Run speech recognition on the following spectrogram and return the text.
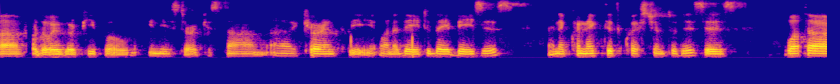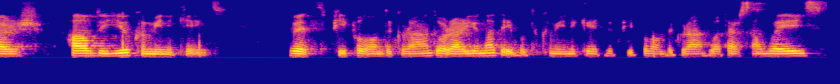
uh, for the Uyghur people in East Turkestan uh, currently on a day-to-day basis. And a connected question to this is, what are, how do you communicate with people on the ground or are you not able to communicate with people on the ground? What are some ways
